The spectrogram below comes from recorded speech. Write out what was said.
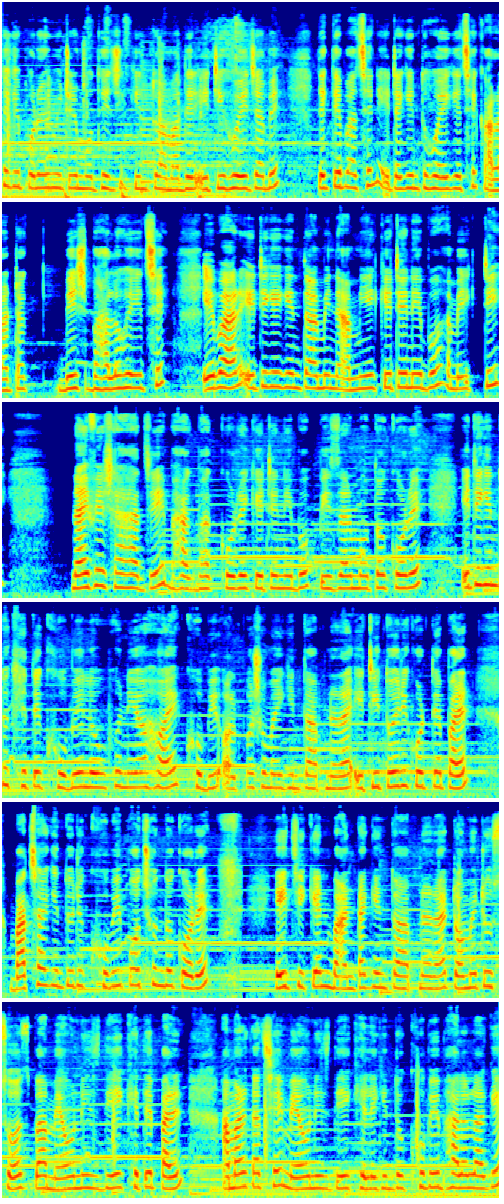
থেকে পনেরো মিনিটের মধ্যে কিন্তু আমাদের এটি হয়ে যাবে। দেখতে পাচ্ছেন, এটা কিন্তু হয়ে গেছে, কালারটা বেশ ভালো হয়েছে। এবার এটিকে কিন্তু আমি নামিয়ে কেটে নেব। আমি একটি নাইফের সাহায্যে ভাগ ভাগ করে কেটে নিব পিৎজার মতো করে। এটি কিন্তু খেতে খুবই লোভনীয় হয়, খুবই অল্প সময়ে কিন্তু আপনারা এটি তৈরি করতে পারেন। বাচ্চারা কিন্তু এটি খুবই পছন্দ করে। এই চিকেন বানটা কিন্তু আপনারা টমেটো সস বা মেয়োনিজ দিয়ে খেতে পারেন। আমার কাছে মেয়োনিজ দিয়ে খেলে কিন্তু খুবই ভালো লাগে।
